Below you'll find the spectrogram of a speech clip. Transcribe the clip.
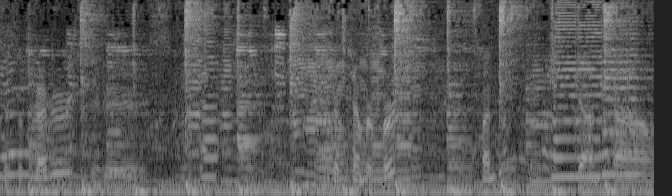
and subscribers. It is September 1st, Sunday, downtown.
